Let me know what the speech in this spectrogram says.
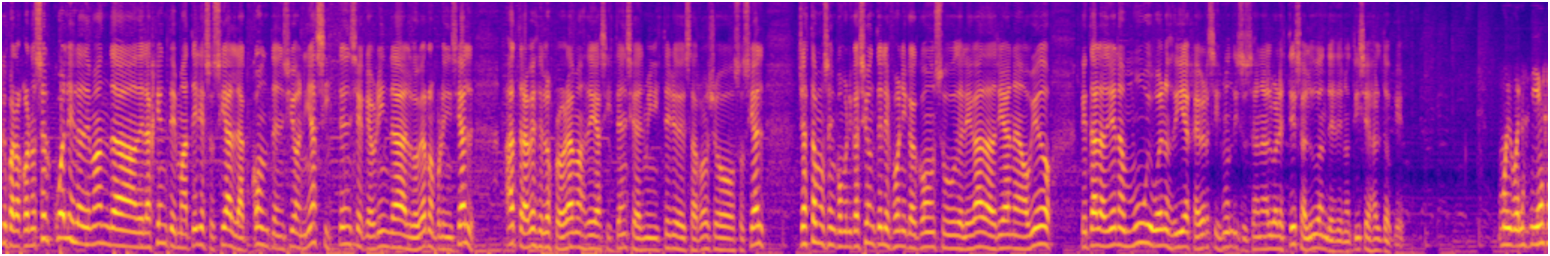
toque para conocer cuál es la demanda de la gente en materia social, la contención y asistencia que brinda el gobierno provincial a través de los programas de asistencia del Ministerio de Desarrollo Social. Ya estamos en comunicación telefónica con su delegada Adriana Oviedo. ¿Qué tal Adriana? Muy buenos días. Javier Sismondi y Susana Álvarez te saludan desde Noticias al Toque. Muy buenos días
